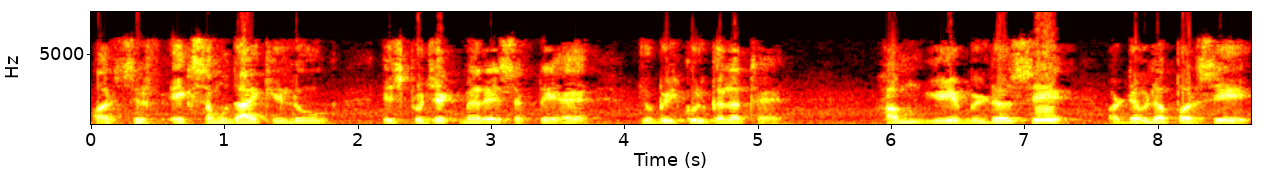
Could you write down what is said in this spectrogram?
और सिर्फ़ एक समुदाय के लोग इस प्रोजेक्ट में रह सकते हैं, जो बिल्कुल गलत है। हम ये बिल्डर्स से और डेवलपर से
